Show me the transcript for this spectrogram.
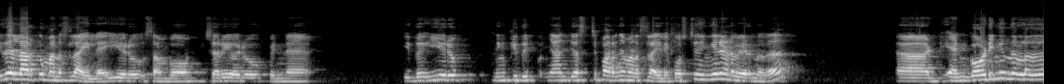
ഇത് എല്ലാവർക്കും മനസ്സിലായില്ലേ? ഈ ഒരു സംഭവം ചെറിയൊരു പിന്നെ ഇത് ഈ ഒരു നിങ്ങൾക്ക് ഇത് ഞാൻ ജസ്റ്റ് പറഞ്ഞ മനസ്സിലായില്ലേ? ക്വസ്റ്റ്യൻ ഇങ്ങനെയാണ് വരുന്നത്. എൻകോഡിംഗ് എന്നുള്ളത്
